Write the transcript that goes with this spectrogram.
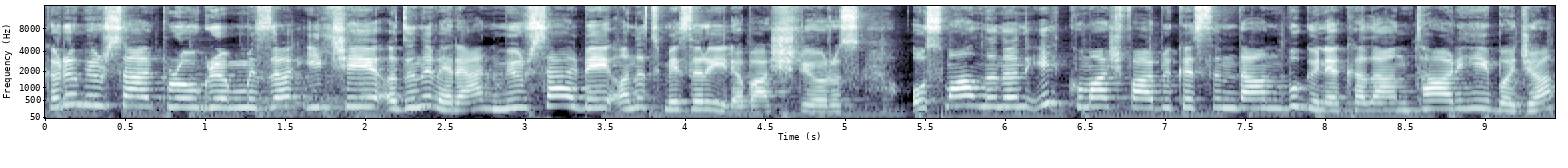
Kara Mürsel programımıza ilçeye adını veren Mürsel Bey Anıt Mezarı ile başlıyoruz. Osmanlı'nın ilk kumaş fabrikasından bugüne kalan tarihi baca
